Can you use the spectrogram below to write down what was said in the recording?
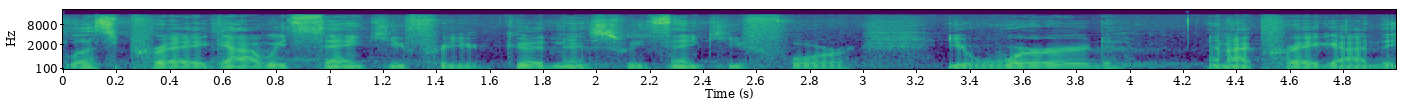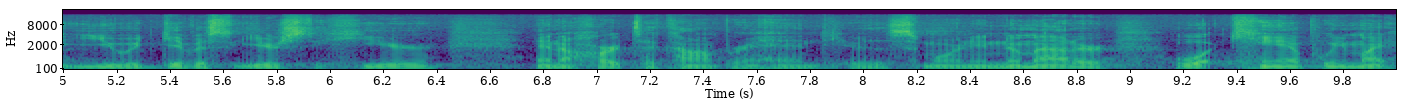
let's pray. God, we thank you for your goodness. We thank you for your word. And I pray, God, that you would give us ears to hear and a heart to comprehend here this morning. No matter what camp we might,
